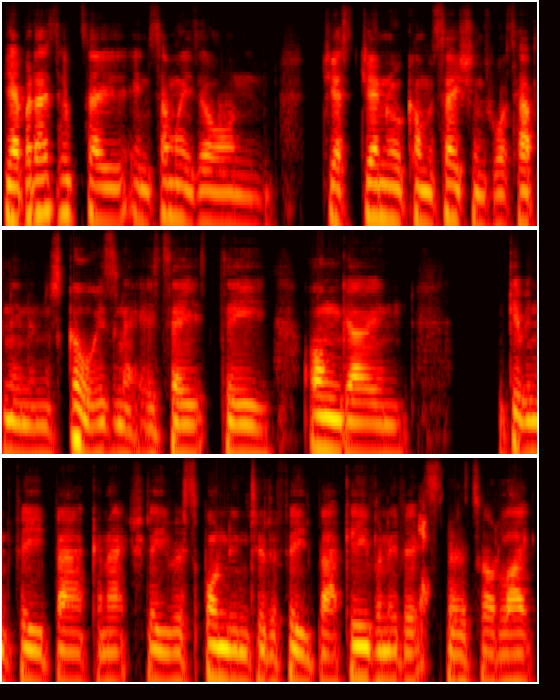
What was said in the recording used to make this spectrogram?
Yeah, but that's also in some ways on just general conversations, what's happening in the school, isn't it? It's the, the ongoing giving feedback and actually responding to the feedback, even if it's yeah. uh, sort of like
